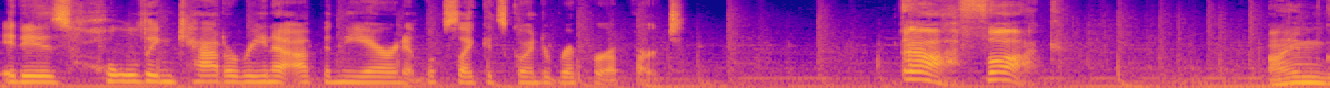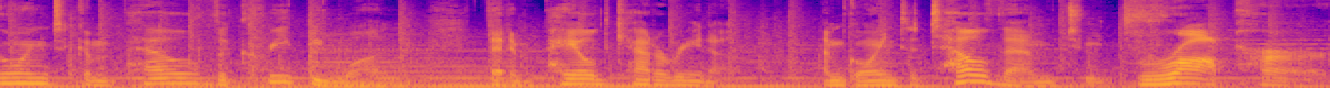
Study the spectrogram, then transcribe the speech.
It is holding Katarina up in the air and it looks like it's going to rip her apart. Ah, fuck! I'm going to compel the creepy one that impaled Katarina. I'm going to tell them to drop her.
